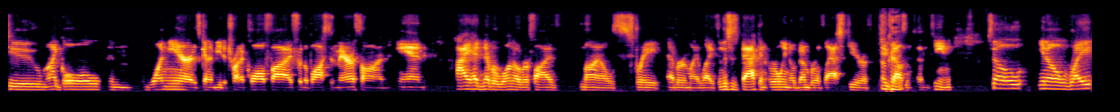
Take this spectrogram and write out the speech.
to my goal in one year is going to be to try to qualify for the Boston Marathon. And I had never run over five miles straight ever in my life. And this is back in early November of last year of Okay. 2017. So, you know, right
